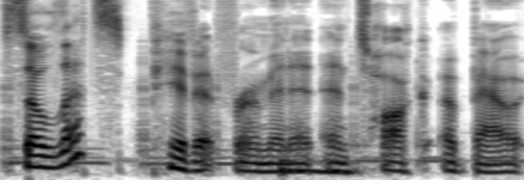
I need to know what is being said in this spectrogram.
So let's pivot for a minute and talk about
